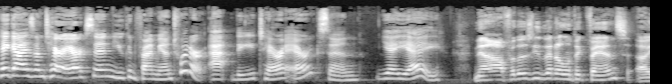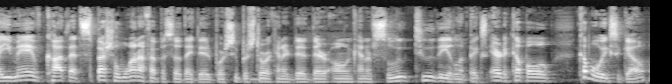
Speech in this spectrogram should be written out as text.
Hey guys, I'm Tara Erickson. You can find me on Twitter at the Tara Erickson. Yay, yay. Now, for those of you that are Olympic fans, uh, you may have caught that special one-off episode they did, where Superstore kind of did their own kind of salute to the Olympics. Aired a couple couple weeks ago,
